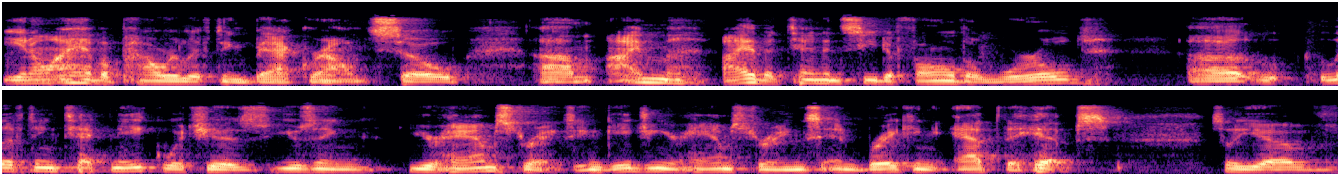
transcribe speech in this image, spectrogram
you know, I have a powerlifting background, so um, I'm I have a tendency to follow the world uh, lifting technique, which is using your hamstrings, engaging your hamstrings, and breaking at the hips. So you have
